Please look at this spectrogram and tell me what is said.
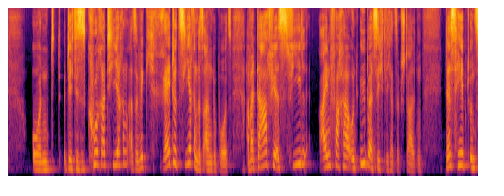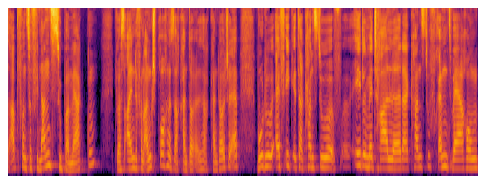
und durch dieses Kuratieren, also wirklich Reduzieren des Angebots, aber dafür ist es viel einfacher und übersichtlicher zu gestalten. Das hebt uns ab von so Finanzsupermärkten. Du hast einen davon angesprochen, das ist auch, kein, ist auch keine deutsche App, wo du FX, da kannst du Edelmetalle, da kannst du Fremdwährung.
